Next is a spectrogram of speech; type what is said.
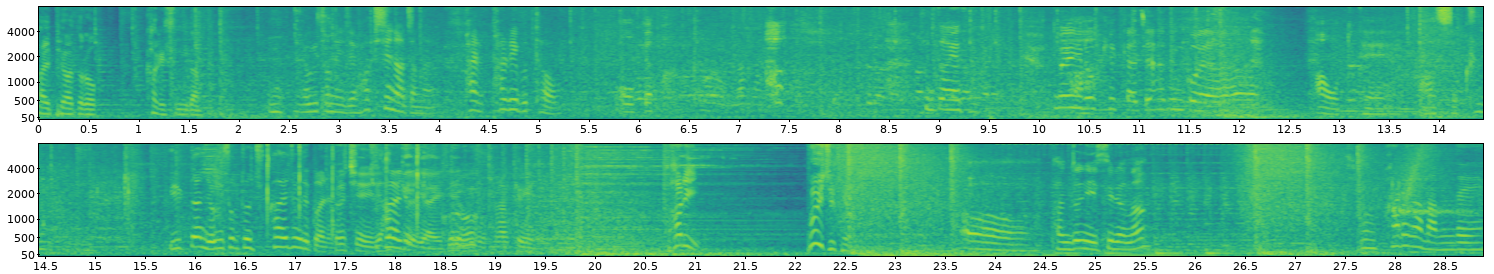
발표하도록 하겠습니다. 여기서는 이제 확신하잖아요. 8, 8위부터. 어, 뼈. 긴장해서. 왜 이렇게까지 하는 거야? 아 어떡해. 아 진짜 큰일. 일단 여기서부터 축하해줘야 될 거 아니야. 그렇지, 이제 합격이야, 돼. 이제. 8위 보여주세요. 어 반전이 있으려나? 지금 8위가 난데.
